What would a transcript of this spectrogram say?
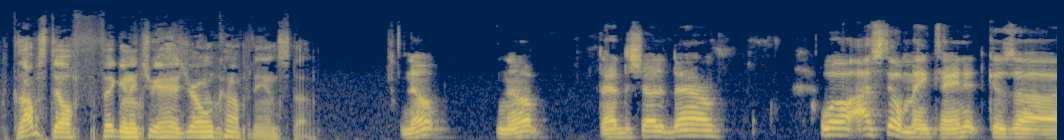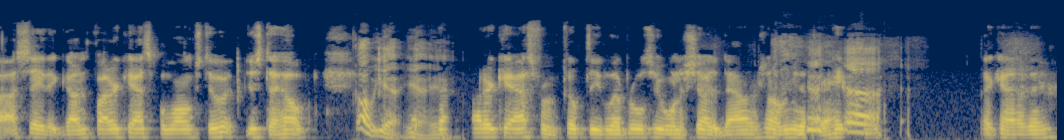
because I'm still figuring that you had your own company and stuff. Nope, nope. I had to shut it down. Well, I still maintain it because uh, I say that Gunfighter Cast belongs to it, just to help Oh yeah, yeah, yeah. Gunfighter Cast from filthy liberals who want to shut it down or something. You know, that kind of thing.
